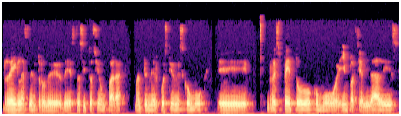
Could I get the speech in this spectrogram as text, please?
reglas dentro de, esta situación para mantener cuestiones como eh, respeto, como imparcialidades,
